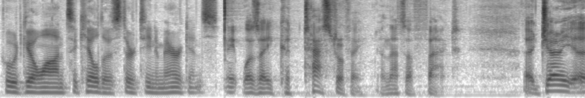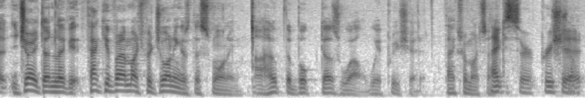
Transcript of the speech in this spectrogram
who would go on to kill those 13 Americans. It was a catastrophe, and that's a fact. Uh, Jerry, uh, Jerry Dunleavy, thank you very much for joining us this morning. I hope the book does well. We appreciate it. Thanks very much, sir. Thank you, sir. Appreciate sure. it.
